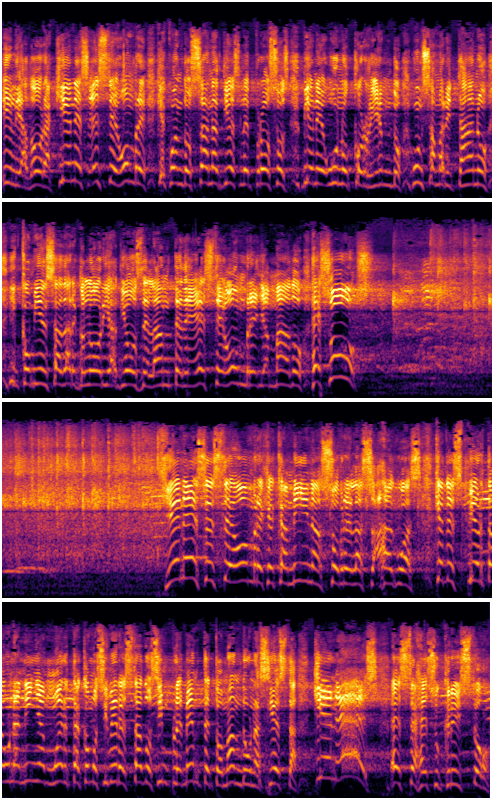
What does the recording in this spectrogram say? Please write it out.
y le adora? ¿Quién es este hombre que cuando sana diez leprosos viene uno corriendo, un samaritano y comienza a dar gloria a Dios delante de este hombre llamado Jesús? ¿Quién es este hombre que camina sobre las aguas, que despierta a una niña muerta como si hubiera estado simplemente tomando una siesta? ¿Quién es este Jesucristo?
